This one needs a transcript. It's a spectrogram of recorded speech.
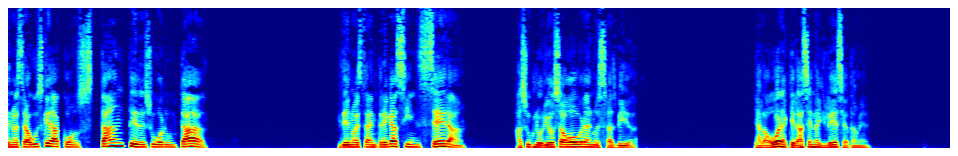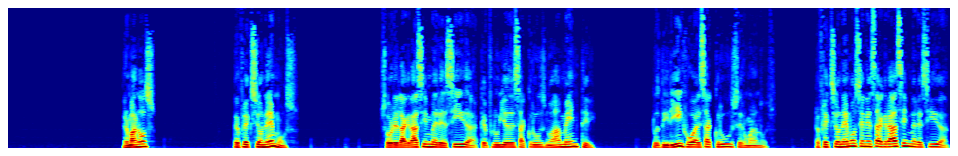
de nuestra búsqueda constante de su voluntad y de nuestra entrega sincera a su gloriosa obra en nuestras vidas y a la obra que Él hace en la iglesia también. Hermanos, reflexionemos sobre la gracia inmerecida que fluye de esa cruz nuevamente. Los dirijo a esa cruz, hermanos. Reflexionemos en esa gracia inmerecida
